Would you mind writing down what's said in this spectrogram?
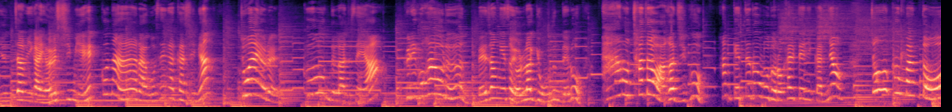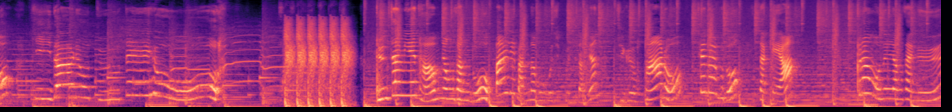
윤점이가 열심히 했구나라고 생각하시면 좋아요를 꾹 눌러주세요. 그리고 하울은 매장에서 연락이 오는 대로 바로 찾아와가지고 함께 뜯어보도록 할 테니까요. 조금만 더 기다려주세요. 윤짱이의 다음 영상도 빨리 만나보고 싶으시다면 지금 바로 채널 구독 부탁해요. 그럼 오늘 영상은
